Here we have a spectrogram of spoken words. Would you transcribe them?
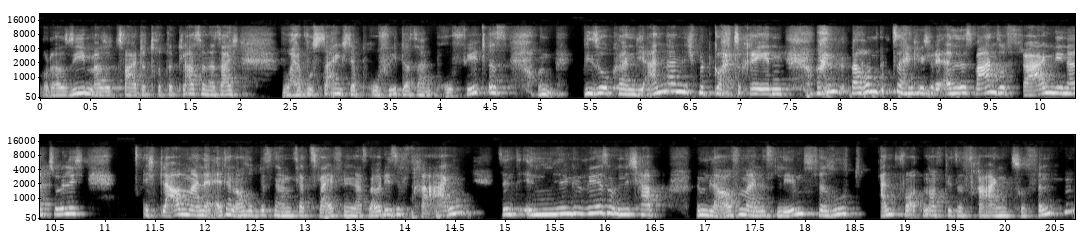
oder sieben, also zweite, dritte Klasse. Und da sage ich, woher wusste eigentlich der Prophet, dass er ein Prophet ist? Und wieso können die anderen nicht mit Gott reden? Und warum gibt es eigentlich, also das waren so Fragen, die natürlich, ich glaube, meine Eltern auch so ein bisschen haben verzweifeln lassen. Aber diese Fragen sind in mir gewesen und ich habe im Laufe meines Lebens versucht, Antworten auf diese Fragen zu finden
